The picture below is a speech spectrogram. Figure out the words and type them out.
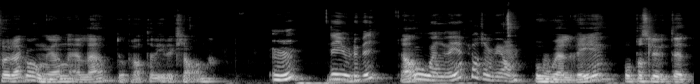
Förra gången, eller då pratade vi reklam. Mm, det gjorde vi. Ja. OLV pratade vi om. OLV och på slutet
